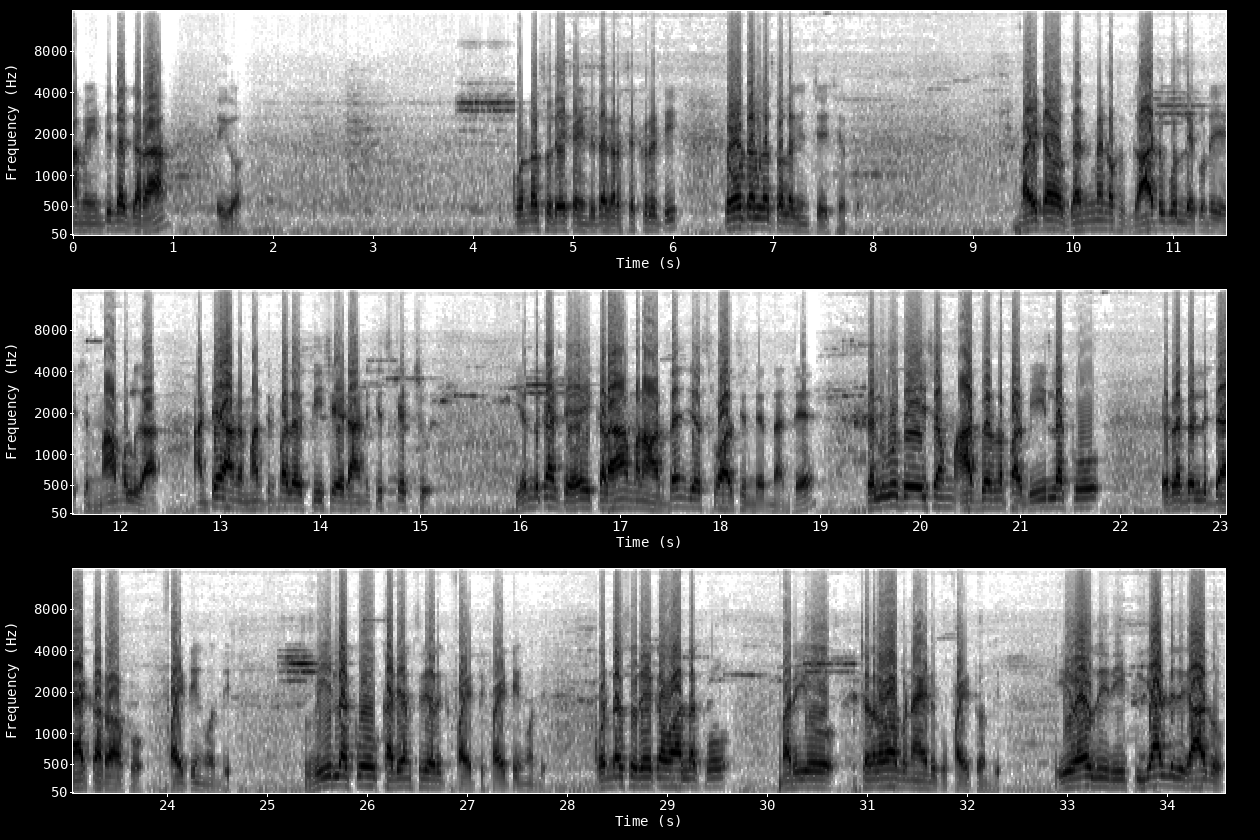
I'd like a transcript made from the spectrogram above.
ఆమె ఇంటి దగ్గర ఇగో కొండ సురేఖ ఇంటి దగ్గర సెక్యూరిటీ టోటల్గా తొలగించేసారు బయట గన్మెన్ ఒక గార్డు కూడా లేకుండా చేసింది. మామూలుగా అంటే ఆమె మంత్రి పదవి తీసేయడానికి స్కెచ్. ఎందుకంటే ఇక్కడ మనం అర్థం చేసుకోవాల్సింది ఏంటంటే తెలుగుదేశం ఆధ్వర్యంలో వీళ్ళకు ఎర్రబెల్లి దయాకర్రావుకు ఫైటింగ్ ఉంది. వీళ్ళకు కడియం శ్రీహరికి ఫైట్ ఫైటింగ్ ఉంది. కొండ సురేఖ వాళ్ళకు మరియు చంద్రబాబు నాయుడుకు ఫైట్ ఉంది. ఈరోజు ఇది ఇయాటిది కాదు.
